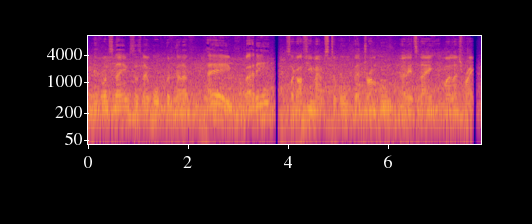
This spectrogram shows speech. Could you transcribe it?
everyone's names. There's no awkward kind of, hey, buddy. So I got a few moments to walk the drum hall earlier today in my lunch break.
